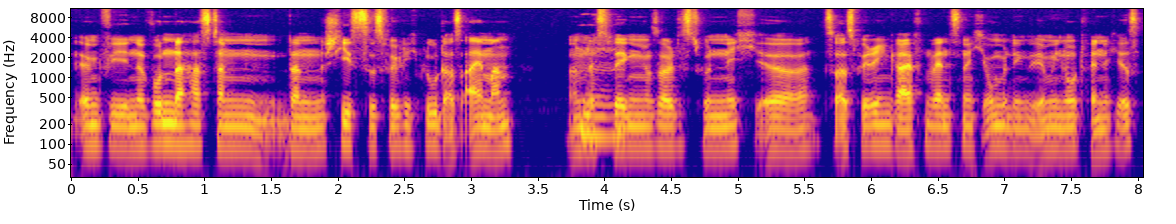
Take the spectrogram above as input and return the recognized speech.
irgendwie eine Wunde hast, dann, dann schießt es wirklich Blut aus Eimern. Und mhm. deswegen solltest du nicht äh, zu Aspirin greifen, wenn es nicht unbedingt irgendwie notwendig ist.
